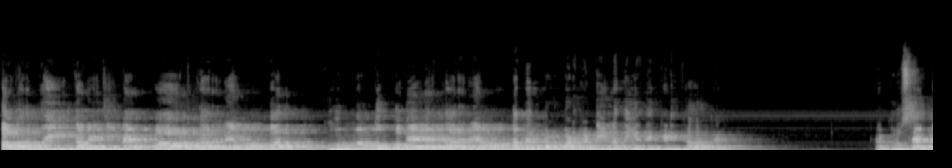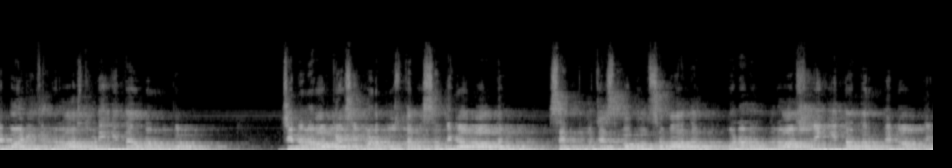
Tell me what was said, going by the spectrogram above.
ਅਗਰ ਕੋਈ ਕਵੇ ਜੀ, ਮੈਂ ਪਾਠ ਕਰ ਰਿਹਾ ਹਾਂ ਪਰ ਗੁਰਮਤ ਤੋਂ ਬਗੈਰ ਕਰ ਰਿਹਾ ਹਾਂ ਤਾਂ ਫਿਰ ਪੜਪੜ ਗੱਡੀ ਨਦੀਆਂ ਦੀ ਕਿਹੜੀ ਘਾਟ ਹੈ? ਫਿਰ ਗੁਰੂ ਸਾਹਿਬ ਨੇ ਬਾਣੀ 'ਚ ਨਾਰਾਜ਼ ਥੋੜੀ ਕੀਤਾ ਉਹਨਾਂ ਲੋਕਾਂ ਨੂੰ। ਜਿਨ੍ਹਾਂ ਨੂੰ ਆਖਿਆ ਸੀ ਪੜ ਪੁਸਤਕ ਸੰਧਿਆ ਬਾਦਲ, ਸਿਰ ਬਗਲ ਸਮਾਦਮ ਉਹਨਾਂ ਨੂੰ ਨਿਰਾਸ਼ ਨਹੀਂ ਕੀਤਾ ਧਰਮ ਦੇ ਨਾਮ ਤੇ,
